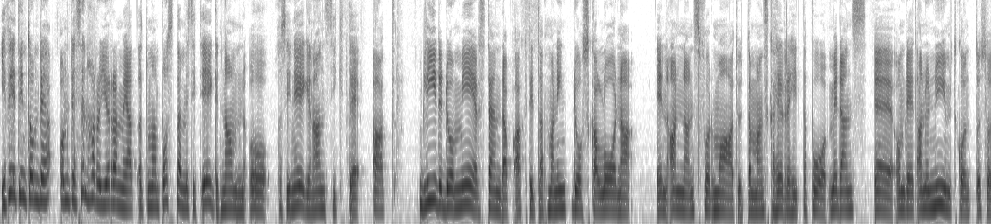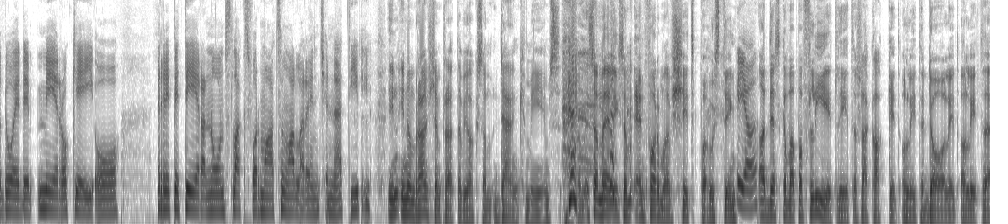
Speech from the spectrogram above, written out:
jag vet inte om det, om det sen har att göra med att, att man postar med sitt eget namn och, och sin egen ansikte, att blir det då mer stand-up-aktigt att man inte då ska låna en annans format utan man ska hellre hitta på. Medan eh, om det är ett anonymt konto så då är det mer okej okay att repetera någon slags format som alla redan känner till. In, inom branschen pratar vi också om dank memes, som, som är liksom en form av shitposting. ja. Att det ska vara på flit lite sådär kackigt och lite dåligt och lite...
